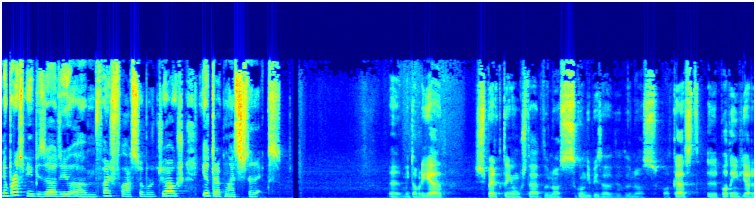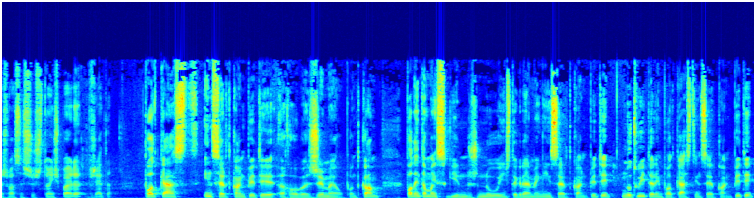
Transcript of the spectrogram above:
No próximo episódio um, vamos falar sobre os jogos e eu trago mais easter eggs. Eh, Muito obrigado. Espero que tenham gostado do nosso segundo episódio do nosso podcast. Eh, Podem enviar as vossas sugestões para Vegeta. Podcast insertcoinpt.gmail.com Podem também seguir-nos no Instagram em InsertCoinPT, no Twitter em podcast InsertCoinPT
